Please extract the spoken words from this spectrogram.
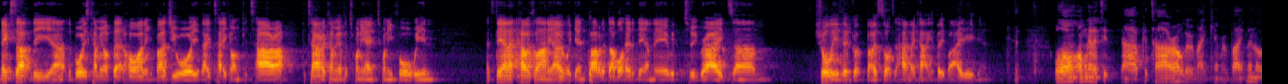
Next up, the uh, the boys coming off that hiding, Budgie they take on Kotara. Kotara coming off a 28-24 win. It's down at Halekulani Oval again, part of a double header down there with the two grades. Um, surely, if they've got both sides at home, they can't get beat by 80 again. Well, I'm, I'm going to tip uh, Qatar. I've got to make Cameron Bateman. A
